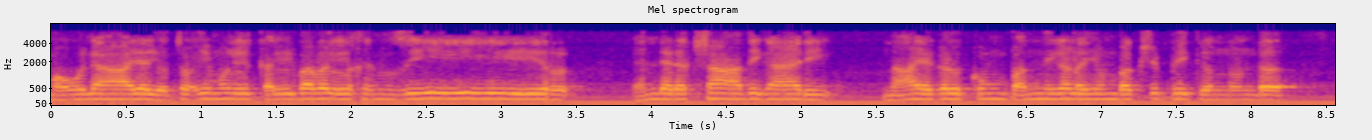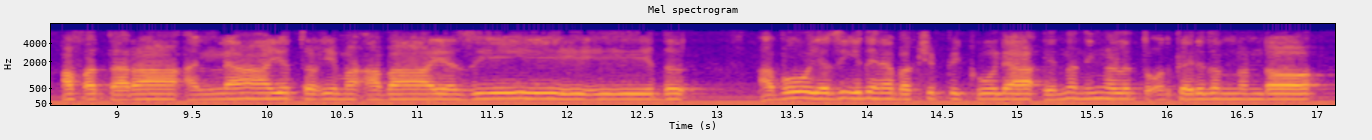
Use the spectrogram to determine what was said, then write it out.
മൗലായ യുത്ഇമുൽ കൽബവൽ ഖിൻസീർ. എന്റെ രക്ഷാധികാരി നായകൾക്കും പന്നികളെയും ഭക്ഷിപ്പിക്കുന്നുണ്ട്. അഫതറ അല്ലാ യുത്ഇമ അബായസീദ് അബൂ യസീദിനെ ഭക്ഷിപ്പിക്കൂല എന്ന് നിങ്ങൾ കരുതുന്നുണ്ടോ?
